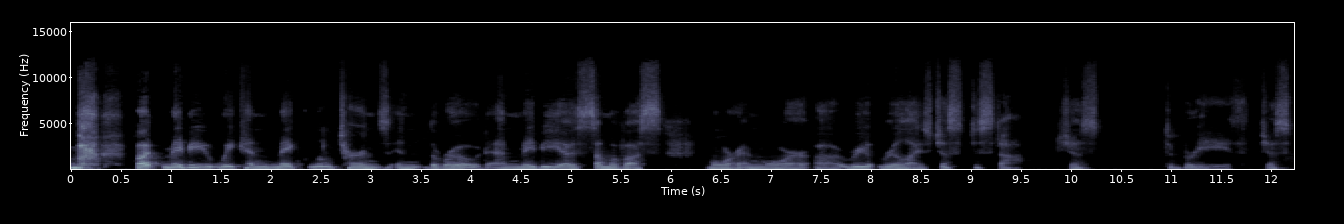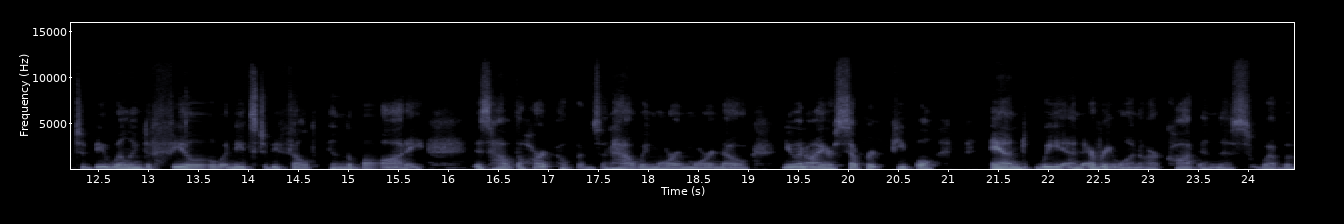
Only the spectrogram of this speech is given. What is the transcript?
but maybe we can make little turns in the road, and maybe as some of us more and more uh, re- realize just to stop, just to breathe, just to be willing to feel what needs to be felt in the body is how the heart opens and how we more and more know you and I are separate people and we and everyone are caught in this web of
